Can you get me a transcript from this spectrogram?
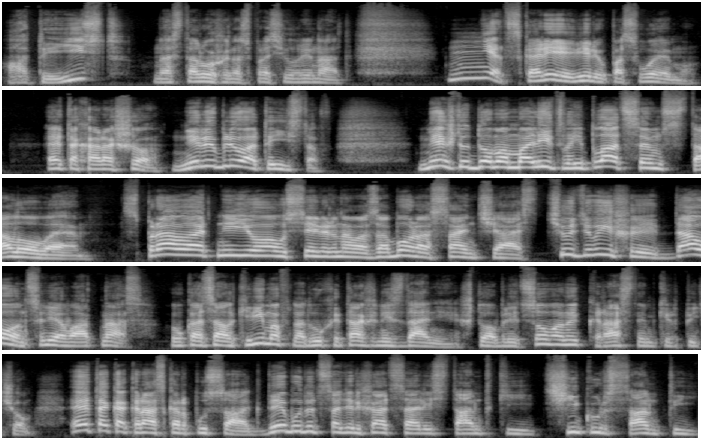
«Атеист?» — настороженно спросил Ренат. «Нет, скорее верю по-своему. Это хорошо. Не люблю атеистов. Между домом молитвы и плацем столовая. Справа от нее у северного забора санчасть. Чуть выше, да вон слева от нас», — указал Керимов на двухэтажные здания, что облицованы красным кирпичом. «Это как раз корпуса, где будут содержаться арестантки, чи-курсанты.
